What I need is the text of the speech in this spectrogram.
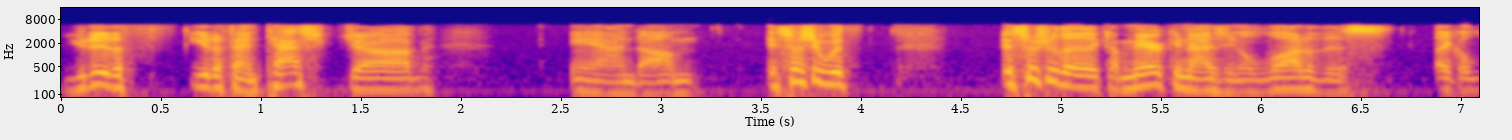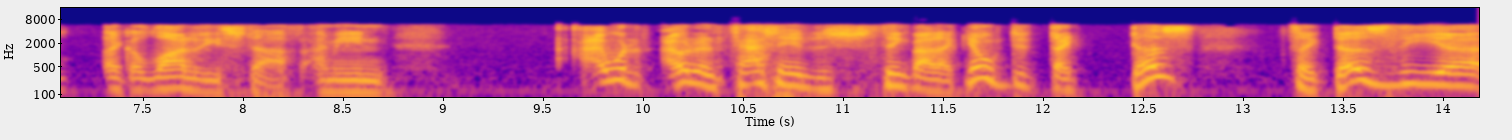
you did a you did a fantastic job, and um, especially with especially like Americanizing a lot of this, like a like a lot of these stuff. I mean, I would I would have been fascinated to just think about like you know like does it's like does the uh,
